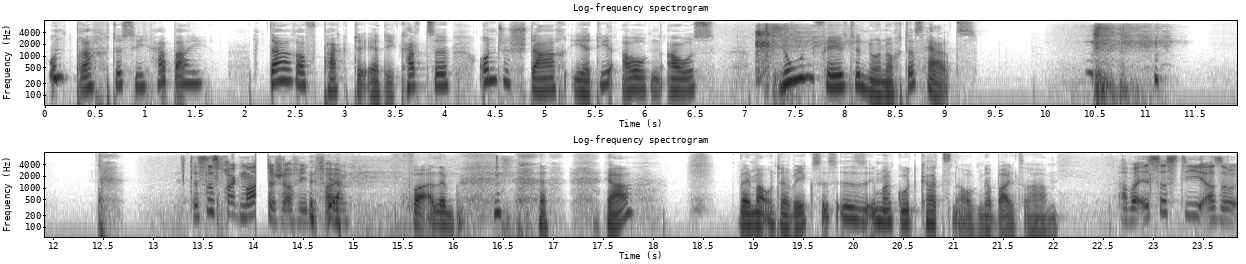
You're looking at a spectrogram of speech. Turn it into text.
und brachte sie herbei. Darauf packte er die Katze und stach ihr die Augen aus. Nun fehlte nur noch das Herz. Das ist pragmatisch auf jeden Fall. Ja, vor allem, ja, wenn man unterwegs ist, ist es immer gut, Katzenaugen dabei zu haben. Aber ist das die, also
